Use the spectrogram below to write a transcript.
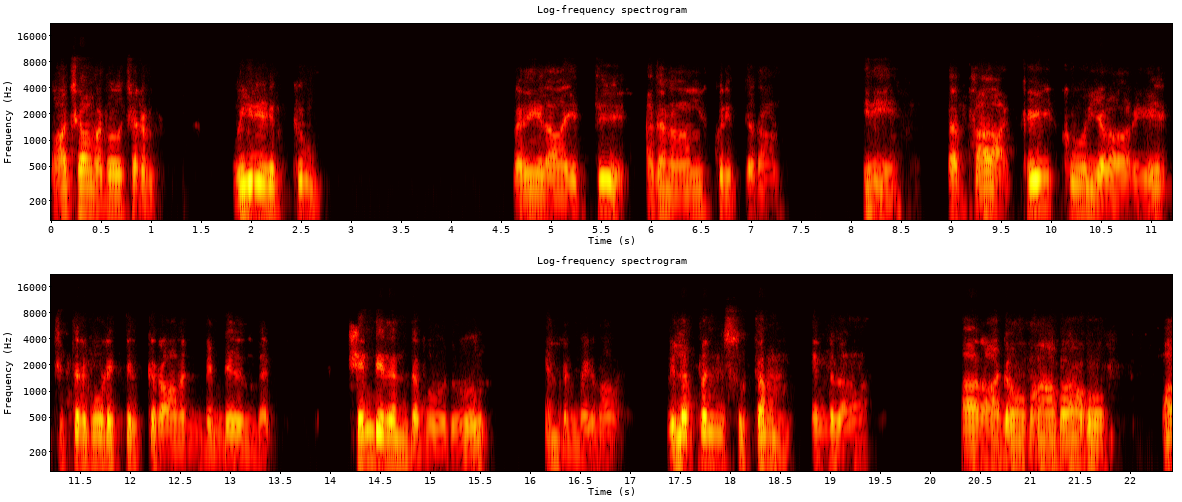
வாச்சா மகோச்சரம் உயிரிழக்கும் வரையிலாயிற்று. அதனால் குறித்ததான் இனி ததா கீழ் கூறியவாறு சித்திரகூடத்திற்கு ராமன் வென்றிருந்த சென்றிருந்த போது என்றென்பதுமா விலப்பன் சுத்தம் என்பதா? ஆ ராகவ மகாபாகோ ஆ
